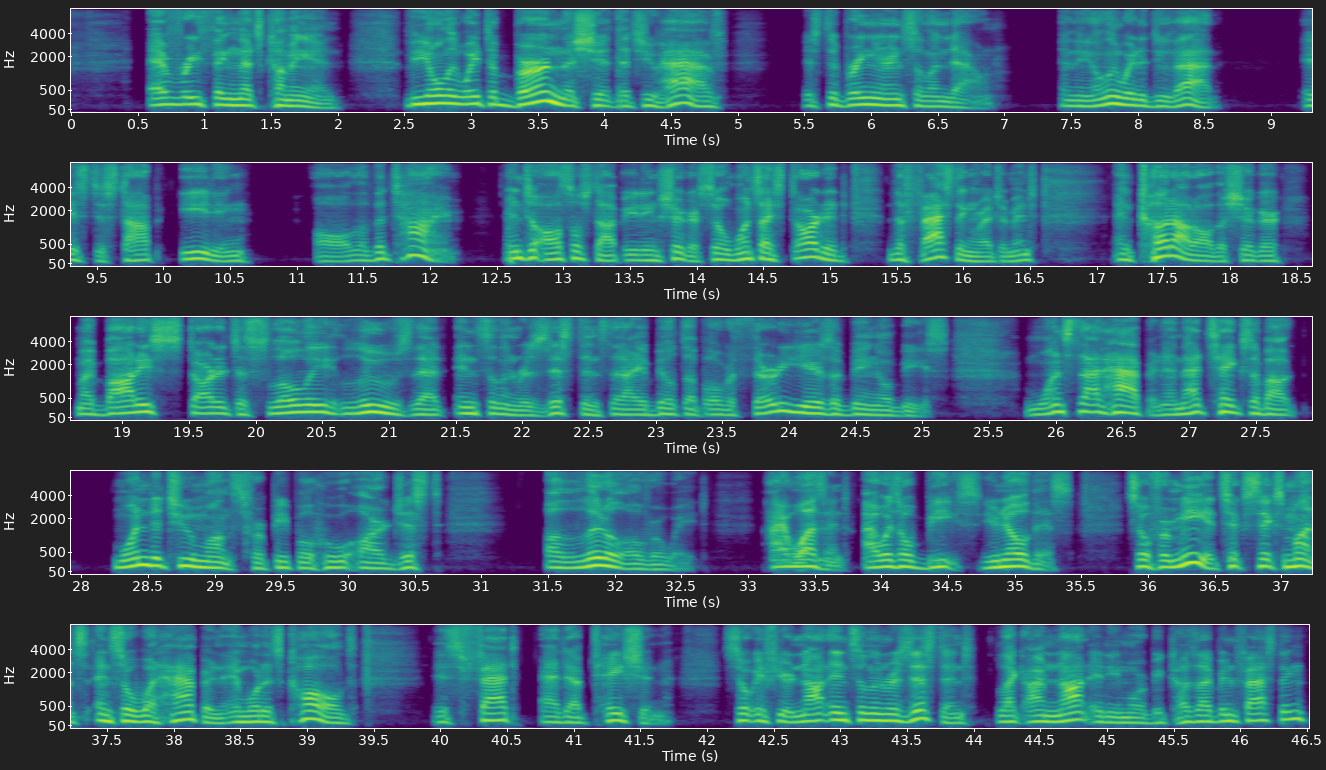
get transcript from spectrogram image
everything that's coming in. The only way to burn the shit that you have is to bring your insulin down. And the only way to do that is to stop eating all of the time and to also stop eating sugar. So once I started the fasting regimen and cut out all the sugar, my body started to slowly lose that insulin resistance that I had built up over 30 years of being obese. Once that happened, and that takes about one to two months for people who are just a little overweight. I wasn't. I was obese. You know this. So for me, it took six months. And so what happened and what it's called is fat adaptation. So if you're not insulin resistant, like I'm not anymore because I've been fasting,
